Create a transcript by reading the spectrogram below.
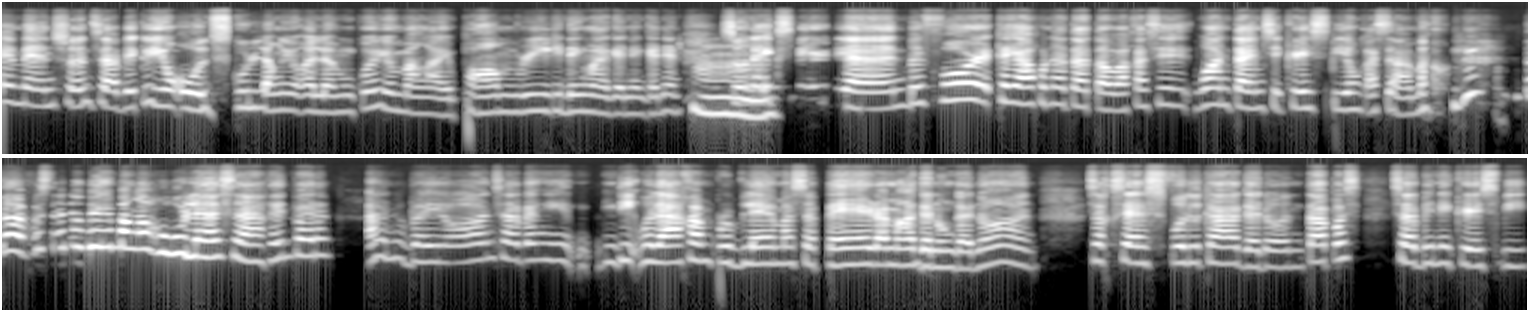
I mentioned, sabi ko yung old school lang yung alam ko, yung mga palm reading, mga ganyan-ganyan. So, Hmm. na-experience yan before, kaya ako natatawa kasi one time si Crispy yung kasama ko. Tapos, ano ba yung mga hula sa akin? Parang, ano ba yon? Sabi niya, hindi, wala kang problema sa pera, mga ganon-ganon. Successful ka, ganon. Tapos, sabi ni Crispy,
